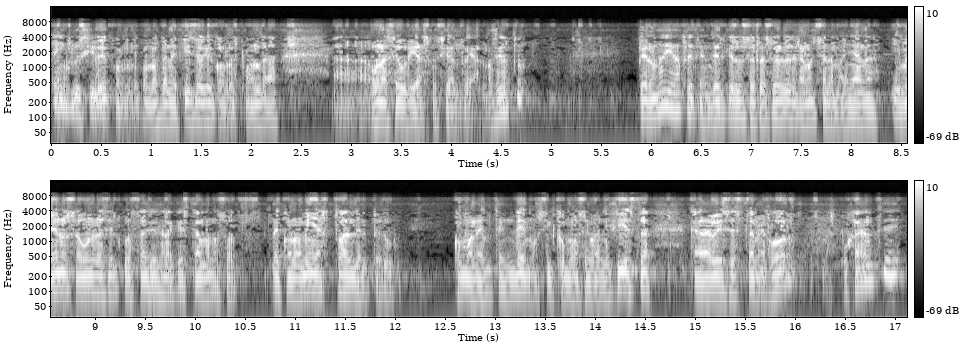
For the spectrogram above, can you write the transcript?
e inclusive con, los beneficios que corresponda a una seguridad social real, ¿no es cierto? Pero nadie va a pretender que eso se resuelve de la noche a la mañana, y menos aún en las circunstancias en las que estamos nosotros. La economía actual del Perú, como la entendemos y como se manifiesta, cada vez está mejor, es más pujante,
